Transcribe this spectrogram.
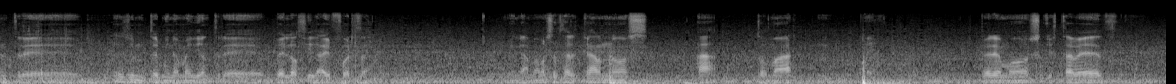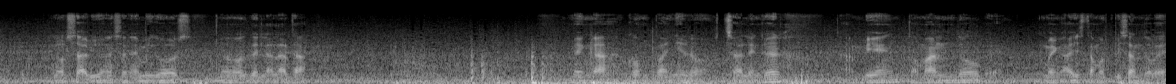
entre es un término medio entre velocidad y fuerza. Venga vamos a acercarnos a tomar esperemos que esta vez los aviones enemigos no nos den la lata venga compañero Challenger también tomando venga ahí estamos pisando B.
